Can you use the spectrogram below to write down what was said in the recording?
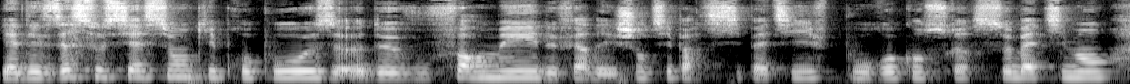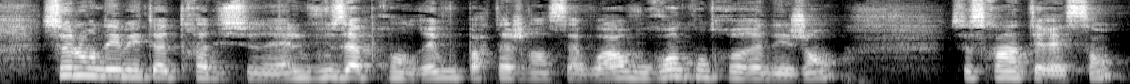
il y a des associations qui proposent de vous former, de faire des chantiers participatifs pour reconstruire ce bâtiment selon des méthodes traditionnelles. Vous apprendrez, vous partagerez un savoir, vous rencontrerez des gens. Ce sera intéressant.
